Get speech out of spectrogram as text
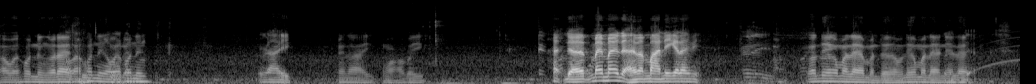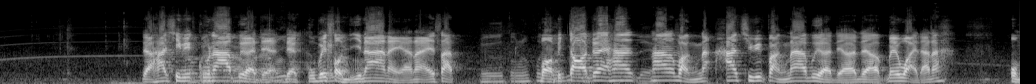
เอาไว้คนหนึ่งก็ได้เอาไว้คนหนึ่งเอาไว้คนหนึ่งเวลาอีกไม่ได้อีกหมอเอาไปอีก เดี๋ยวไม่ไม่เดี๋ยวให้มันมานี่ก็ได้พี่ ก็เรียกมาแลเหมือนเดิมเรียกมาแลนี้แหละเดี๋ยวถ้าชีวิตกูน่าเบื่อเดี๋ยวเดี๋ยวกูไม่สนอีหน้าไหนอะนะไอสัตว์เออตรงนั้นคนบอกพี่จอร์ดด้วยถ้าถ้าหวังหน้าถ้าชีวิตหวังหน้าเบื่อเดี๋ยวเดี๋ยวไม่ไหวแล้วนะผม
